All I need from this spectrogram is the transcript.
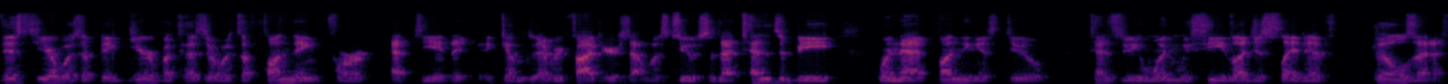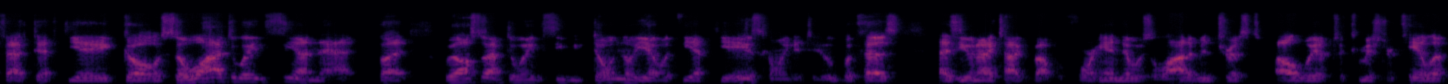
this year was a big year because there was a funding for FDA that comes every five years that was due. So that tends to be when that funding is due, tends to be when we see legislative bills that affect FDA go. So we'll have to wait and see on that. But we also have to wait and see. We don't know yet what the FDA is going to do because, as you and I talked about beforehand, there was a lot of interest all the way up to Commissioner Califf,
